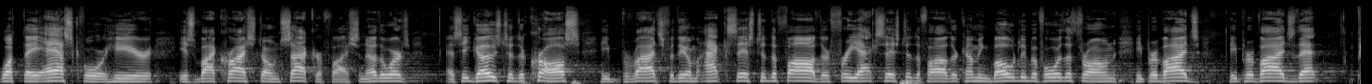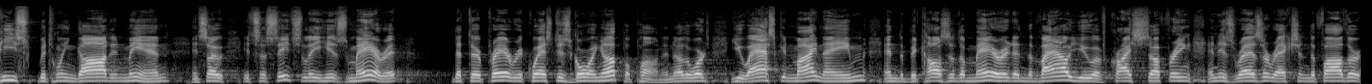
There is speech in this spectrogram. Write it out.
what they ask for here is by Christ's own sacrifice. In other words, as he goes to the cross, he provides for them access to the Father, free access to the Father, coming boldly before the throne. He provides, he provides that peace between God and men. And so it's essentially his merit that their prayer request is going up upon. In other words, you ask in my name, and because of the merit and the value of Christ's suffering and his resurrection, the Father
